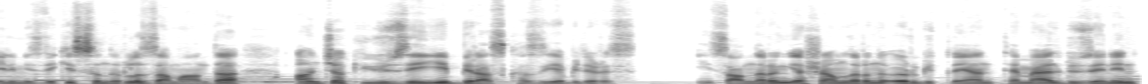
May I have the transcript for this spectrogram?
Elimizdeki sınırlı zamanda ancak yüzeyi biraz kazıyabiliriz. İnsanların yaşamlarını örgütleyen temel düzenin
